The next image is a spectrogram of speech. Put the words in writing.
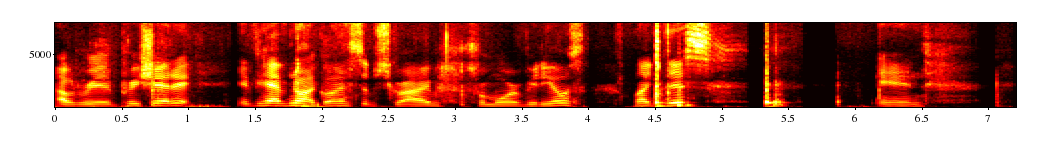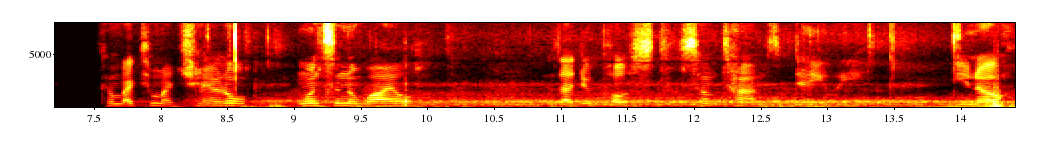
I would really appreciate it. If you have not, go ahead and subscribe for more videos like this. And come back to my channel once in a while. Because I do post sometimes daily. You know?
